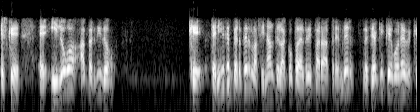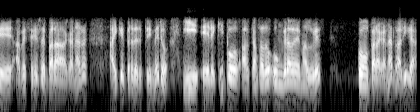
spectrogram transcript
Es que, eh, y luego ha perdido que tenía que perder la final de la Copa del Rey para aprender. Decía aquí que poner que a veces para ganar hay que perder primero. Y el equipo ha alcanzado un grado de madurez como para ganar la liga.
